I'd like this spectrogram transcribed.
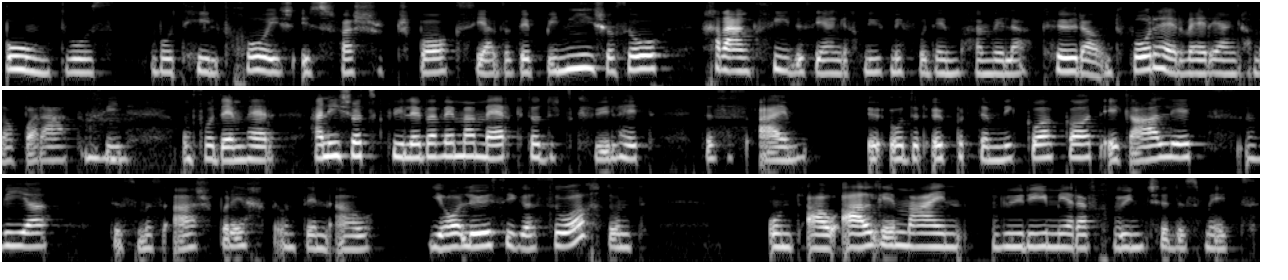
Punkt, wo, es, wo die Hilfe kam, ist, ist es fast schon zu spät gewesen. Also dort bin ich schon so krank gewesen, dass ich eigentlich nichts mehr von dem hören wollte. Und vorher wäre ich eigentlich noch parat gewesen. Mhm. Und von dem her habe ich schon das Gefühl, eben, wenn man merkt oder das Gefühl hat, dass es einem oder jemandem nicht gut geht, egal jetzt wie, dass man es anspricht und dann auch ja, Lösungen sucht. Und, und auch allgemein würde ich mir einfach wünschen, dass man jetzt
